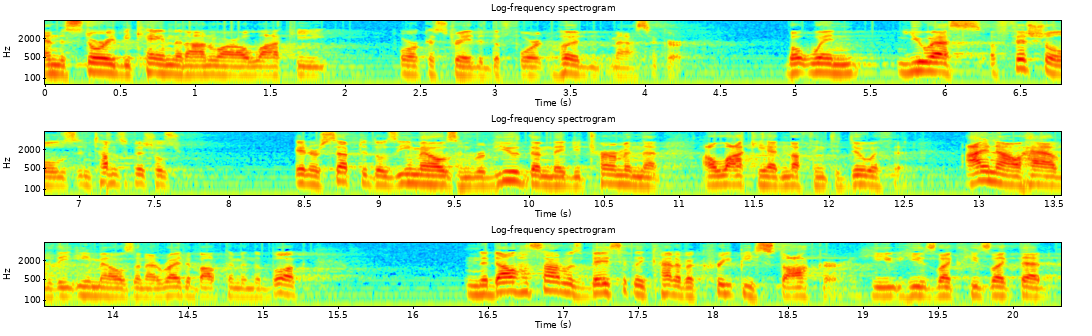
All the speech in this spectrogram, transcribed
And the story became that Anwar al-Awlaki orchestrated the Fort Hood massacre. But when U.S. officials, intelligence officials, intercepted those emails and reviewed them, they determined that Awlaki had nothing to do with it. I now have the emails and I write about them in the book. Nidal Hassan was basically kind of a creepy stalker. He, he's, like, he's like that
